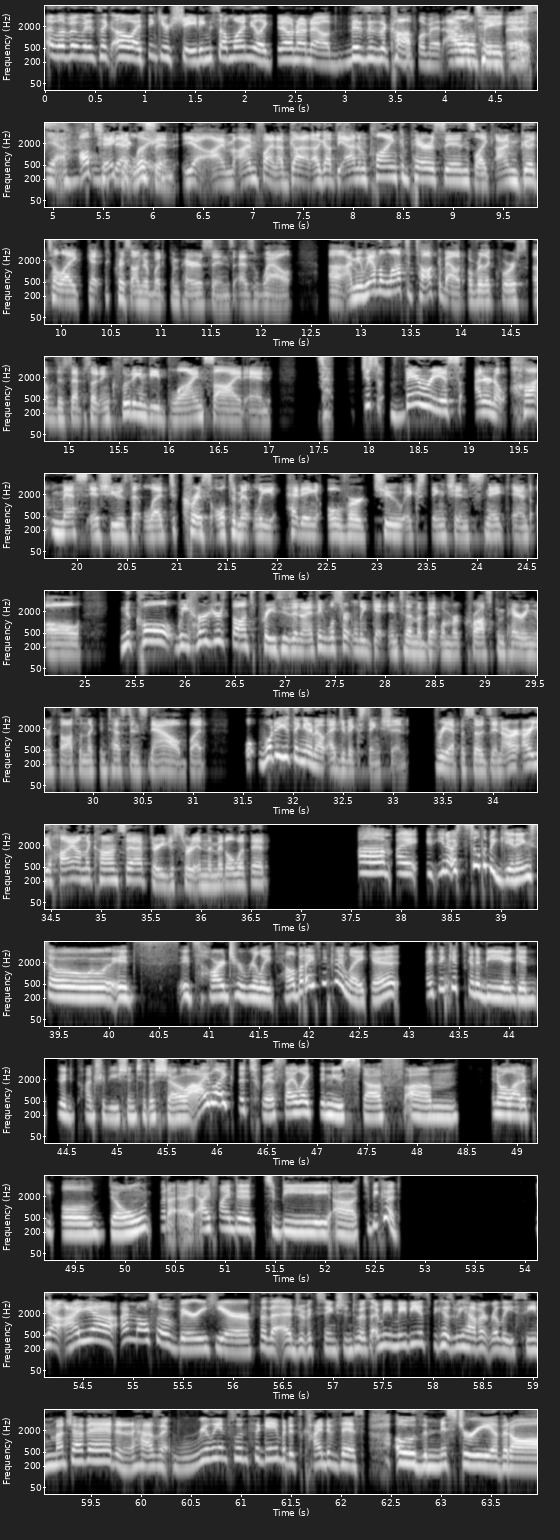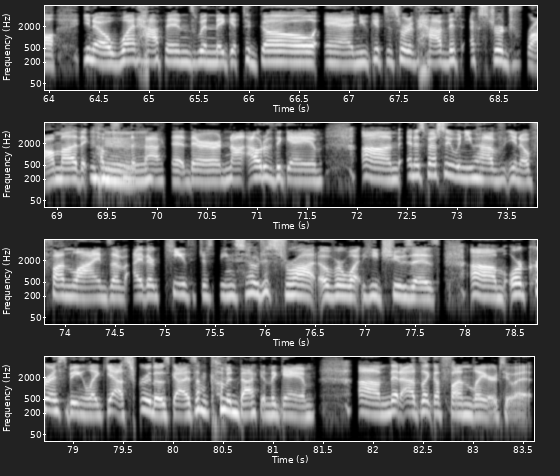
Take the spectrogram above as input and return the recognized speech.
I love it when it's like, oh, I think you're shading someone. You're like, no, no, no. This is a compliment. I I'll will take it. this. Yeah. I'll take it. Listen, yeah, I'm I'm fine. I've got I got the Adam Klein comparisons. Like I'm good to like get the Chris Underwood comparisons as well. Uh, I mean, we have a lot to talk about over the course of this episode, including the blind side and just various I don't know hot mess issues that led to Chris ultimately heading over to extinction, Snake and all. Nicole, we heard your thoughts preseason. and I think we'll certainly get into them a bit when we're cross comparing your thoughts on the contestants now. But what are you thinking about Edge of Extinction? Three episodes in, are are you high on the concept? Are you just sort of in the middle with it? Um, I you know it's still the beginning, so it's it's hard to really tell, but I think I like it. I think it's going to be a good good contribution to the show. I like the twist. I like the new stuff. Um, I know a lot of people don't, but I, I find it to be uh to be good. Yeah, I uh, I'm also very here for the Edge of Extinction twist. I mean, maybe it's because we haven't really seen much of it and it hasn't really influenced the game, but it's kind of this, oh, the mystery of it all. You know, what happens when they get to go and you get to sort of have this extra drama that comes from the Mhm. fact that they're not out of the game. Um, and especially when you have, you know, fun lines of either Keith just being so distraught over what he chooses, um, or Chris being like, yeah, screw those guys. I'm coming back in the game. Um, that adds like a fun layer to it.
